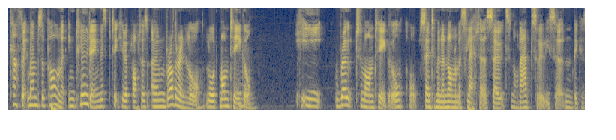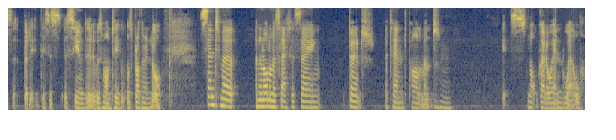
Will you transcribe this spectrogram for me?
Catholic members of Parliament, including this particular plotter's own brother in law, Lord Monteagle. Mm. He wrote to Monteagle or sent him an anonymous letter, so it's not absolutely certain because, but it, this is assumed that it was Monteagle's brother-in-law. Sent him a, an anonymous letter saying, "Don't attend Parliament. Mm-hmm. It's not going to end well."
